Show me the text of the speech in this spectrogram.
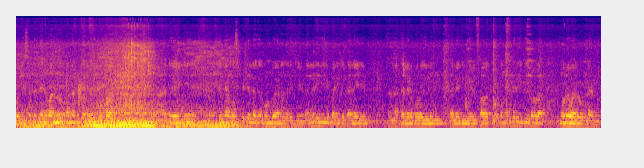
പോലീസ് അപ്പോഴത്തേന് വന്നു. വന്നപ്പോഴത്തേന് വലിയ അത് കഴിഞ്ഞ് പിന്നെ ഹോസ്പിറ്റലിലൊക്കെ കൊണ്ടുപോയാണ് അന്നേരം ചെയ്തത് നല്ല രീതിയിൽ പരിക്ക്. തലയിലും തലയുടെ പുറകിലും തലയ്ക്ക് മേൽഭാഗത്തും ഒക്കെ നല്ല രീതിയിലുള്ള മുറിവുകളും ഉണ്ടായിരുന്നു.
